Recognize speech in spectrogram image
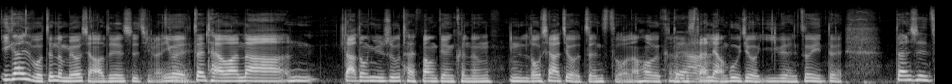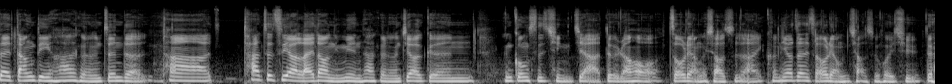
一开始我真的没有想到这件事情了，因为在台湾那大众运输太方便，可能嗯楼下就有诊所，然后可能三两步就有医院，所以对。但是在当地，他可能真的他。他这次要来到里面，他可能就要跟跟公司请假，对，然后走两个小时来，可能要再走两个小时回去，对，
